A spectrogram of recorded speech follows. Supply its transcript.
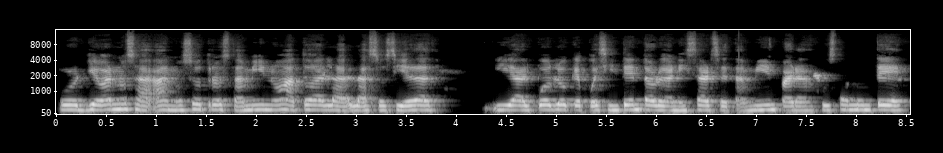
por llevarnos a, nosotros también, ¿no? A toda la, sociedad y al pueblo que pues intenta organizarse también para justamente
